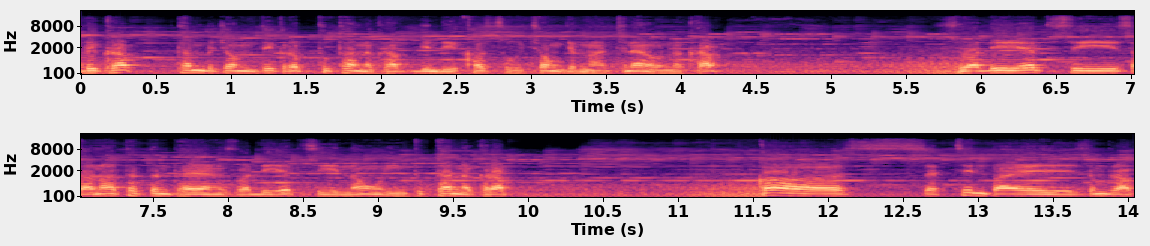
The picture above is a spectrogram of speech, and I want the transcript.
สดีครับ ท่านผู้ชมที่เคารพทุกท่านนะครับ ยินดีเข้าสู่ช่องจำหน่ายชาแนลนะครับ สวัสดี FC สาวน้อยเพชรเป็นแพง สวัสดี FC น้องอิงทุกท่านนะครับ ก็เสร็จสิ้นไปสำหรับ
